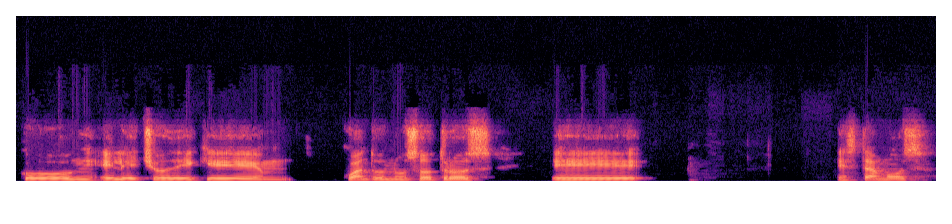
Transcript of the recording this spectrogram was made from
con el hecho de que cuando nosotros eh, estamos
